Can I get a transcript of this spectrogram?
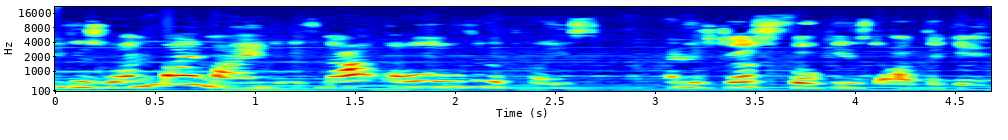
Because when my mind is not all over the place and is just focused on the game.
